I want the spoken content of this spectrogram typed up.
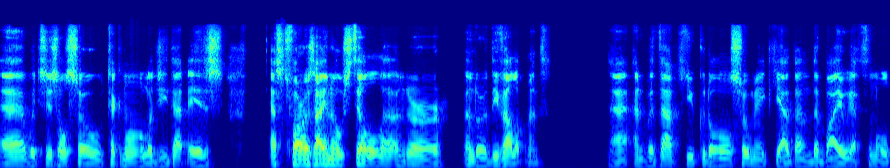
uh, which is also technology that is, as far as I know, still under under development. and with that, you could also make yeah then the bioethanol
